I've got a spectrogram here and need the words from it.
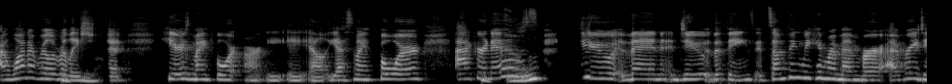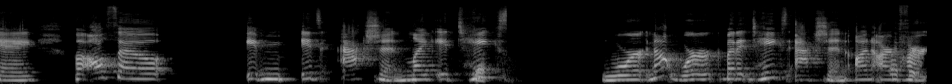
I want a real mm-hmm. relationship. Mm-hmm. Here's my four R E A L. Yes, my four acronyms mm-hmm. To then do the things. It's something we can remember every day, but also it it's action. Like it takes yeah. work, not work, but it takes action on our effort. part,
